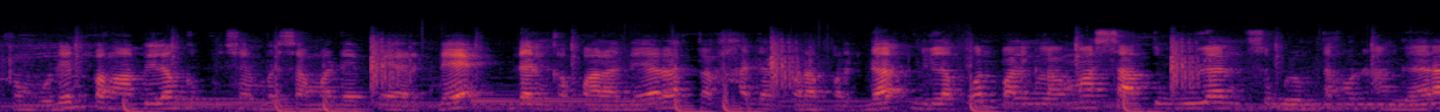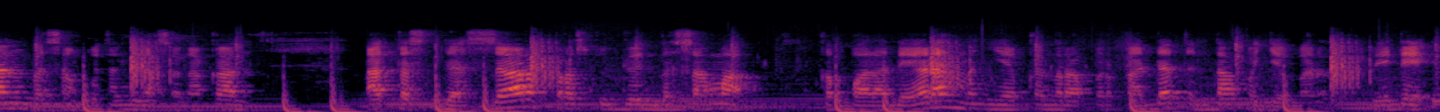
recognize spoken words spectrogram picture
Kemudian pengambilan keputusan bersama DPRD dan kepala daerah terhadap para perda dilakukan paling lama satu bulan sebelum tahun anggaran bersangkutan dilaksanakan. Atas dasar persetujuan bersama, kepala daerah menyiapkan raperda tentang penjabaran APBD.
